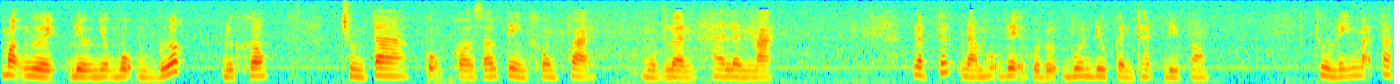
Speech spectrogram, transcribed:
Mọi người đều nhượng bộ một bước Được không? Chúng ta cũng có giao tình không phải Một lần hai lần mà. Lập tức đám hộ vệ của đội buôn đều cẩn thận đề phòng. Thủ lĩnh mã tặc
